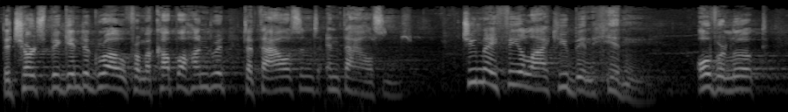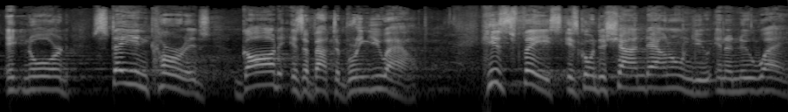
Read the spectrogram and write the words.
The church began to grow from a couple hundred to thousands and thousands. But you may feel like you've been hidden, overlooked, ignored. Stay encouraged. God is about to bring you out. His face is going to shine down on you in a new way.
